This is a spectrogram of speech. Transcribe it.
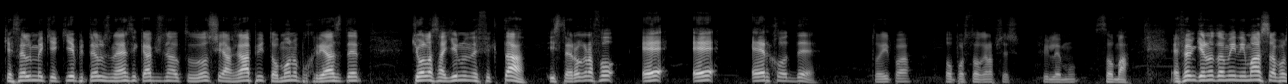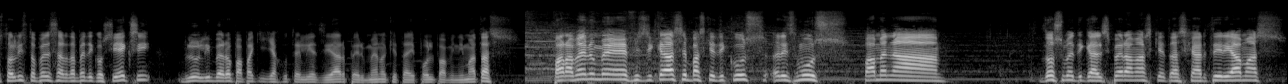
και θέλουμε και εκεί επιτέλους να έρθει κάποιος να του δώσει αγάπη το μόνο που χρειάζεται και όλα θα γίνουν εφικτά. Ιστερόγραφο ε, ε, έρχονται. Το είπα όπως το γράψες φίλε μου Θωμά. FM και ενώ το μήνυμά σας αποστολή στο 54526 bluelibero.gr Περιμένω και τα υπόλοιπα μηνύματα. Παραμένουμε φυσικά σε μπασκετικούς ρυθμούς. Πάμε να δώσουμε την καλησπέρα μας και τα συγχαρητήριά μας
